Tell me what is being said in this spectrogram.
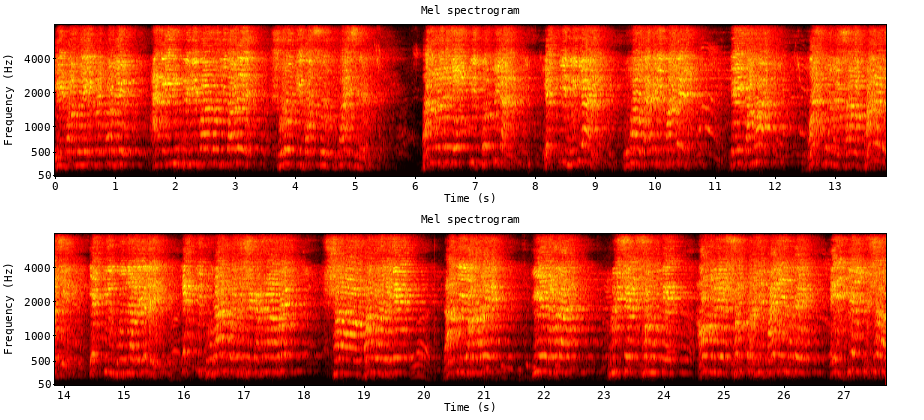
নির্বাচন এই করতে হবে। আগে ইউপি নির্বাচন দিতে হবে। ষোলোটি বছর কোথায় ছিলেন? বাংলাদেশে একটি পত্রিকায়, একটি মিডিয়ায় কোথাও দেখাতে পারবেন যে জামাত বর্তমানে সারা বাংলাদেশে একটি উপজেলা গেলে একটি প্রধান করেছে সেখানে হবে সারা বাংলাদেশে রাতি বাড়াবে বিয়ে বাড়ায় পুলিশের সম্মুখে আওয়ামী লীগের সন্ত্রাসী বাহিনীর মুখে এই বিএনপি সারা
